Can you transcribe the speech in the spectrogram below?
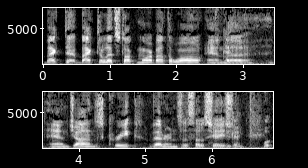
Back to back to let's talk more about the wall and okay. uh, and Johns Creek Veterans Association. Okay. Well,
